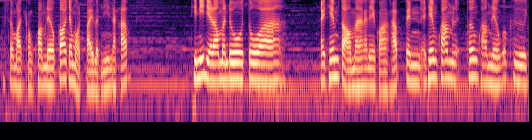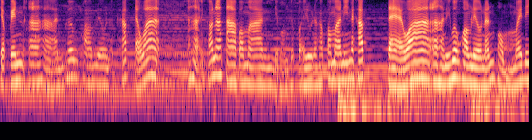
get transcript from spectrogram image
คุณสมบัติของความเร็วก็จะหมดไปแบบนี้นะครับ ทีนี้เดี๋ยวเรามาดูตัวไอเทมต่อมากันดีกว่าครับเป็นไอเทมความเพิ่มความเร็วก็คือจะเป็นอาหารเพิ่มความเร็วนะครับ แต่ว่า อาหารก็หน้าตาประมาณ เดี๋ยวผมจะเปิดดูนะครับ ประมาณนี้นะครับ แต่ว่าอาหารที่เพิ่มความเร็วนั้น ผมไม่ได้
